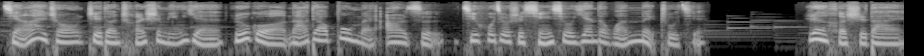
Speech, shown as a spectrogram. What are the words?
简爱》中这段传世名言，如果拿掉“不美”二字，几乎就是邢岫烟的完美注解。任何时代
